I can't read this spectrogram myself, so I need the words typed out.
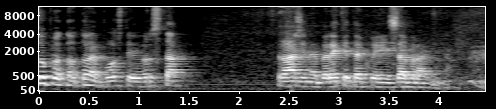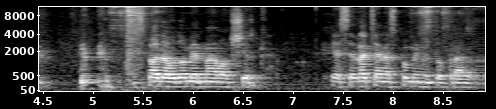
Suprotno tome postoji vrsta traženja bereketa koja je zabranjena. Spada u domen malog širka. Ja se vraća na spomenuto pravilo.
